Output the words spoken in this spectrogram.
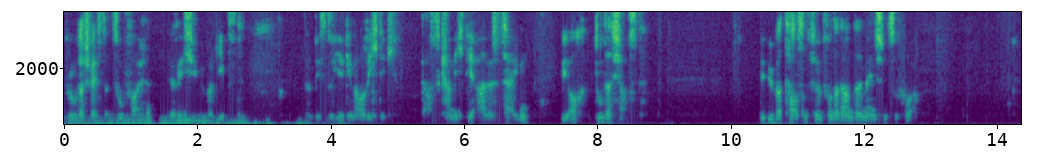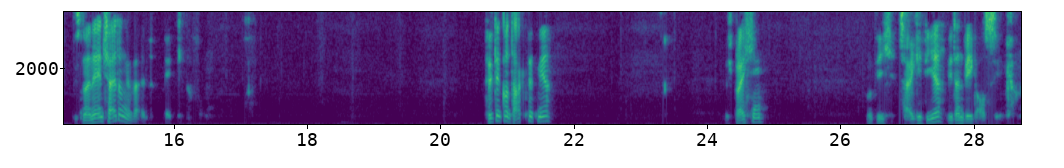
Bruder, Schwester, Zufall der Regie übergibst, dann bist du hier genau richtig. Das kann ich dir alles zeigen, wie auch du das schaffst. Wie über 1500 andere Menschen zuvor. Ist nur eine Entscheidung weit weg davon. Tritt in Kontakt mit mir. Wir sprechen und ich zeige dir, wie dein Weg aussehen kann,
